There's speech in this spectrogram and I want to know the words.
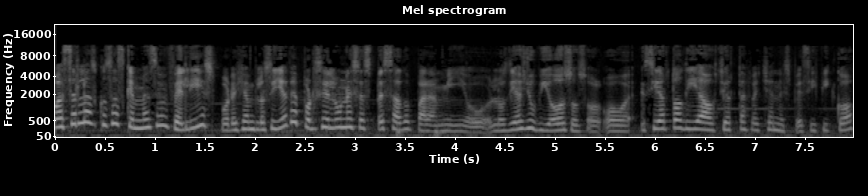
O hacer las cosas que me hacen feliz. Por ejemplo, si ya de por sí el lunes es pesado para mí, o los días lluviosos, o, o cierto día o cierta fecha en específico,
